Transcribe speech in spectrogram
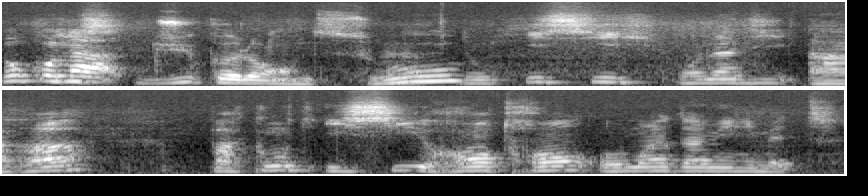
Donc on a du collant en dessous. Voilà, Donc ici, on a dit à ras. Par contre, ici, rentrant au moins d'un millimètre.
